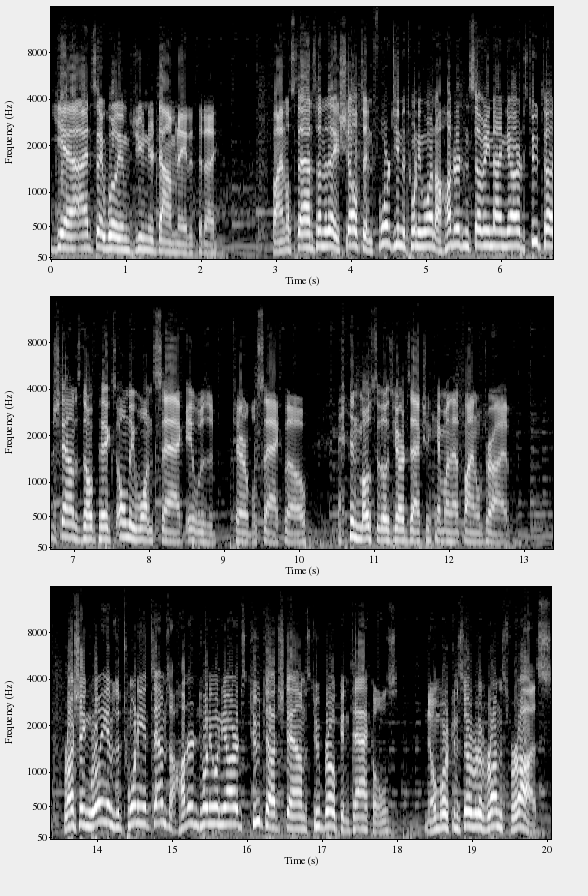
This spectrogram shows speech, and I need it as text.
Yeah, I'd say Williams Jr. dominated today. Final stats on the day. Shelton, 14 to 21, 179 yards, two touchdowns, no picks, only one sack. It was a terrible sack, though. And most of those yards actually came on that final drive. Rushing Williams with 20 attempts, 121 yards, two touchdowns, two broken tackles. No more conservative runs for us.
